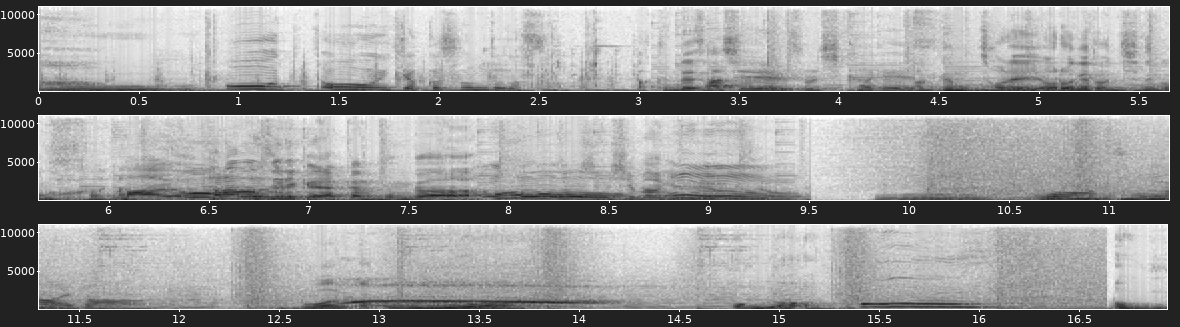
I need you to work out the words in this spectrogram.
오. 오, 오, 약간 소름 돋았어. 아 근데 사실 솔직하게 방금 전에 여러 개 던지는 거 보고 마, 어, 하나 던지니까 약간 뭔가 어, 좀 심심하긴 해요. 그죠? 오. 와 장난 아니다. 뭐 한? 아, 우와. 오, 야. 오, 어우.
